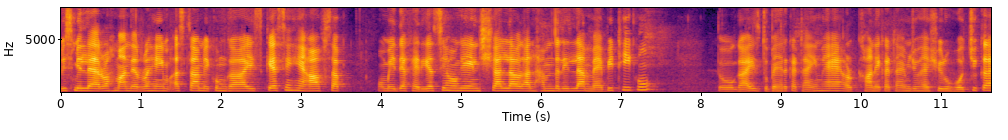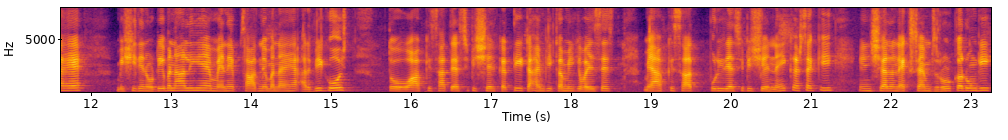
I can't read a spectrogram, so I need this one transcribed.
बिसमीम अस्सलाम गाइस, कैसे हैं आप सब? उम्मीद है खैरियत से होंगे इन और अल्हम्दुलिल्लाह मैं भी ठीक हूँ। तो गाइस, दोपहर का टाइम है और खाने का टाइम जो है शुरू हो चुका है। मिशी ने रोटी बना ली है, मैंने साथ में बनाया है अरबी गोश्त। तो आपके साथ रेसिपी शेयर करती टाइम की कमी की वजह से मैं आपके साथ पूरी रेसिपी शेयर नहीं कर सकी। इन नेक्स्ट टाइम ज़रूर करूँगी।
